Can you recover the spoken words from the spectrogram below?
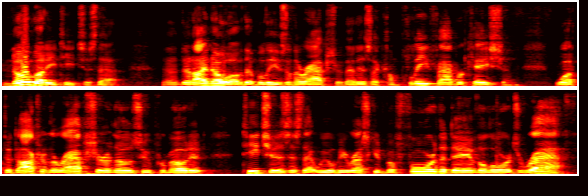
Nobody teaches that uh, that I know of that believes in the rapture. That is a complete fabrication. What the doctrine of the rapture and those who promote it teaches is that we will be rescued before the day of the Lord's wrath.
